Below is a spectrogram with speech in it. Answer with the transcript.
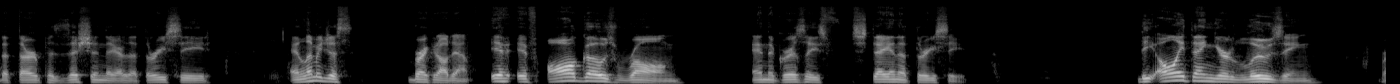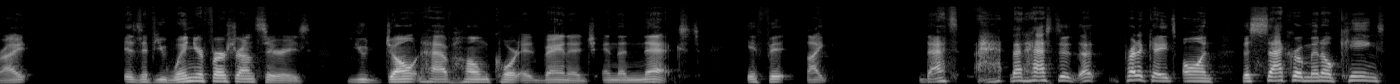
the third position. They are the three seed. And let me just break it all down. If if all goes wrong and the Grizzlies stay in the three seed, the only thing you're losing, right, is if you win your first round series, you don't have home court advantage in the next. If it like that's that has to that predicates on the Sacramento Kings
